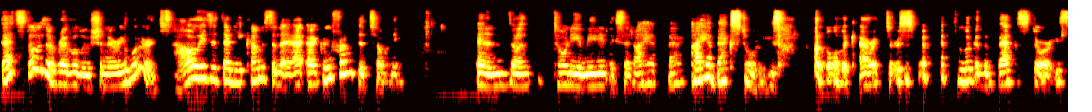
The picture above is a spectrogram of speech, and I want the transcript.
That's those are revolutionary words. How is it that he comes to that? I, I confronted Tony. And uh, Tony immediately said, I have back, I have backstories on all the characters. I have to look at the backstories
